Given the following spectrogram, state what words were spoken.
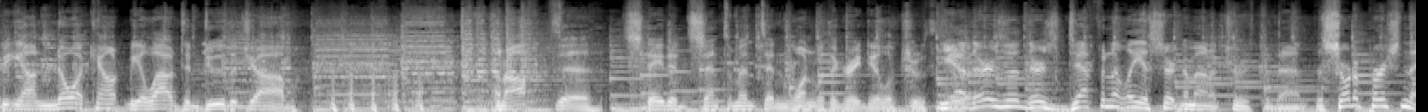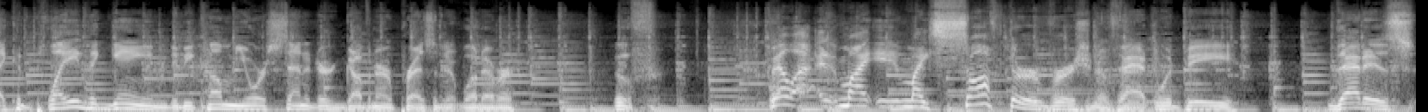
be on no account be allowed to do the job. An uh, stated sentiment and one with a great deal of truth. to Yeah, there's a, there's definitely a certain amount of truth to that. The sort of person that could play the game to become your senator, governor, president, whatever. Oof. Well, I, my my softer version of that would be that is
